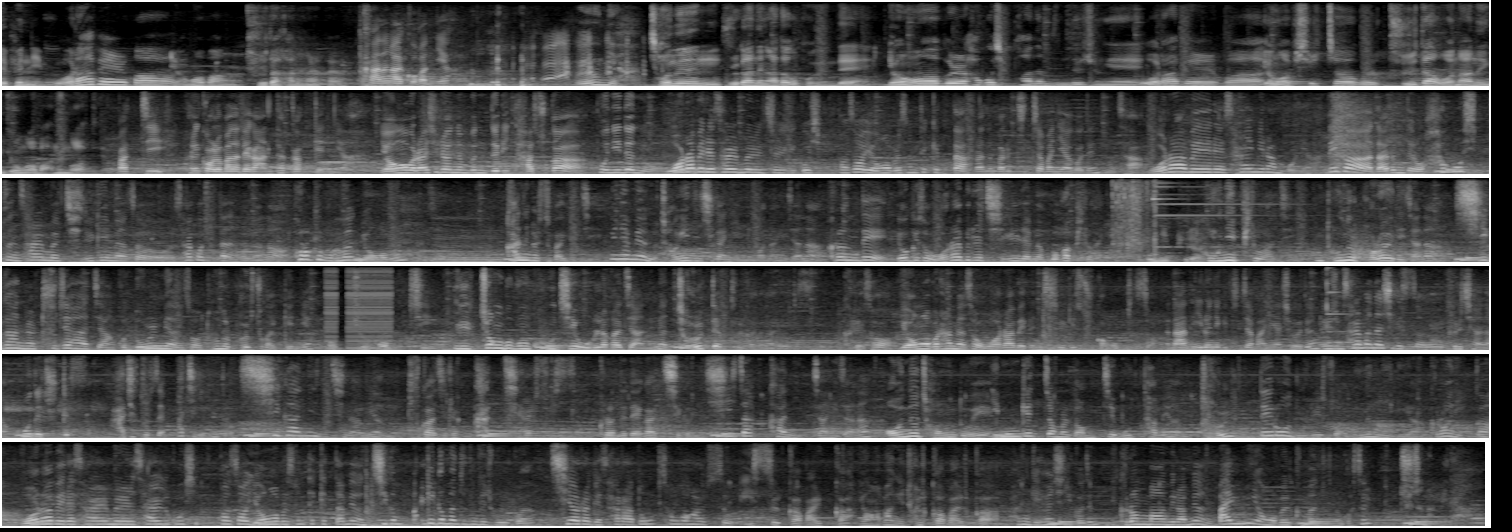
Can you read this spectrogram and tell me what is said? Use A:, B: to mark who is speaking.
A: 대표님 워라벨과 영어방 둘 다 가능할까요?
B: 가능할 것 같냐? 왜 웃냐?
A: 저는 불가능하다고 보는데 영업을 하고 싶어하는 분들 중에 워라벨과 영업 실적을 둘 다 원하는 경우가 많은 것 같아요.
B: 맞지? 그러니까 얼마나 내가 안타깝겠냐. 영업을 하시려는 분들이 다수가 본인은 워라벨의 삶을 즐기고 싶어서 영업을 선택했다라는 말을 진짜 많이 하거든. 자, 워라벨의 삶이란 뭐냐? 내가 나름대로 하고 싶은 삶을 즐기면서 살고 싶다는 거잖아. 그렇게 보면 영업은 음, 가능할 수가 있지. 왜냐면 정해진 시간이 있는 건 아니잖아. 그런데 여기서 워라벨을 즐기려면 뭐가 필요하냐?
A: 돈이 필요하죠.
B: 돈이 필요하지. 그럼 돈을 벌어야 되잖아. 시간을 투자하지 않고 놀면서 돈을 벌 수가 있겠냐?
A: 없죠.
B: 없지. 일정 부분 고지에 올라가지 않으면 절대 일이지. 그래서 영업을 하면서 워라벨은 즐길 수가 없어. 나한테 이런 얘기 진짜 많이 하시거든. 요즘 살만하시겠어요. 그렇지 않아. 고대 죽겠어. 아직도 쎄 빠지기 힘들어. 시간이 지나면 두 가지를 같이 할 수 있어. 그런데 내가 지금 시작한 입장이잖아. 어느 정도의 임계점을 넘지 못하면 절대로 누릴 수 없는 일이야. 그러니까 워라벨의 삶을 살고 싶어서 영업을 선택했다면 지금 빨리 그만두는 게 좋을 거야. 치열하게 살아도 성공할 수 있을까 말까, 영업왕이 될까 말까 하는 게 현실이거든. 그런 마음이라면 빨리 영업을 그만두는 것을 추천합니다.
